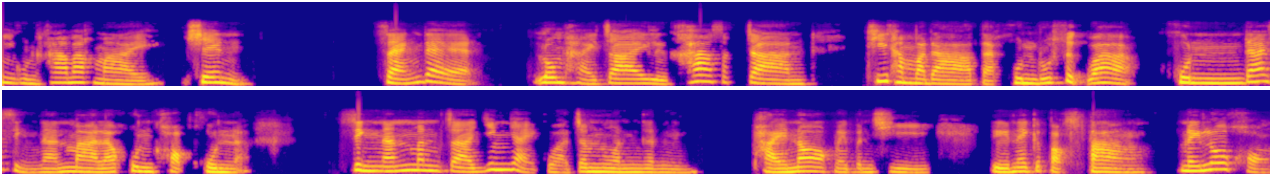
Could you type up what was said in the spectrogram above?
มีคุณค่ามากมาย เช่น แสงแดด ลมหายใจหรือข้าวสักจานที่ธรรมดา แต่คุณรู้สึกว่าคุณได้สิ่งนั้นมาแล้วคุณขอบคุณน่ะสิ่งนั้นมันจะยิ่งใหญ่กว่าจำนวนเงิน ภายนอกในบัญชี หรือในกระเป๋าสตางค์ในโลกของ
